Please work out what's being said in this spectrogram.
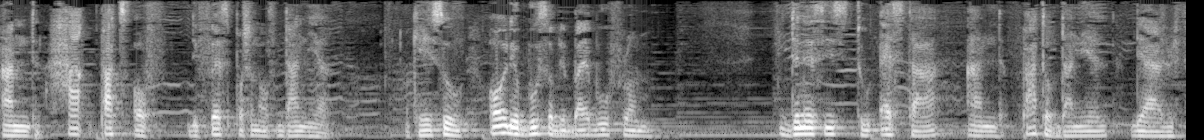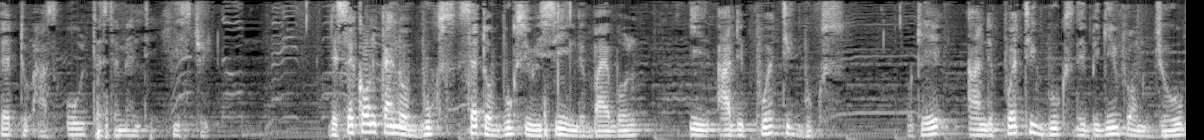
and parts of the first portion of Daniel. Okay, so all the books of the Bible from Genesis to Esther and part of Daniel, they are referred to as Old Testament history. The second kind of books, set of books you will see in the Bible is, are the poetic books. Okay, and the poetic books they begin from Job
